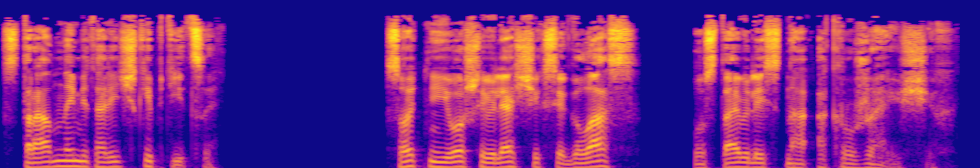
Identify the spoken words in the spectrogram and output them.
странной металлической птицы. Сотни его шевелящихся глаз уставились на окружающих.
